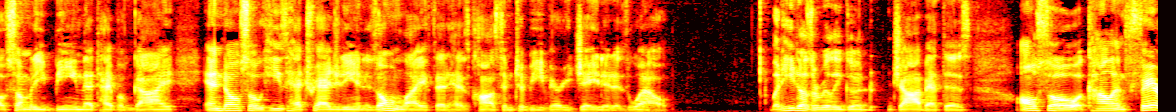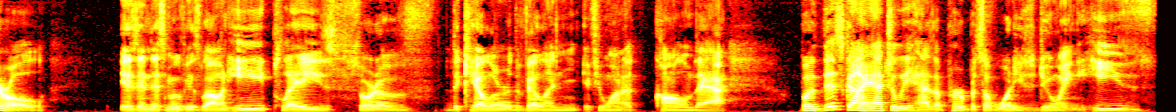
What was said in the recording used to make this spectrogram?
of somebody being that type of guy. And also he's had tragedy in his own life that has caused him to be very jaded as well. But he does a really good job at this. Also colin farrell is in this movie as well and he plays sort of the killer the villain if you want to call him that but this guy actually has a purpose of what he's doing he's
